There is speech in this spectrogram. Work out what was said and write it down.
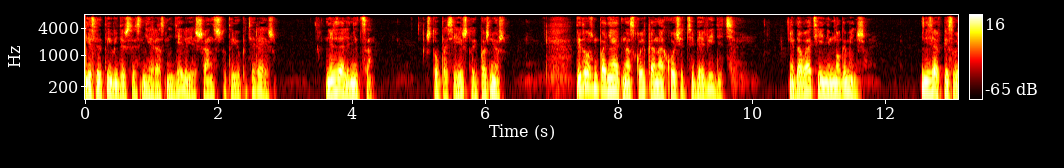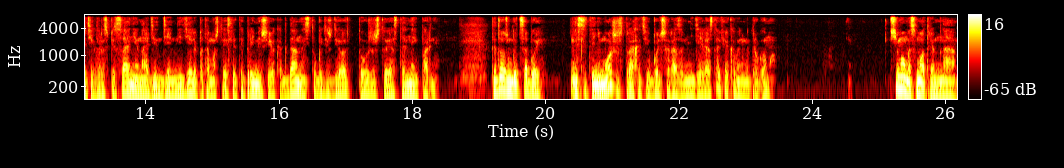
Если ты видишься с ней раз в неделю, есть шанс, что ты ее потеряешь. Нельзя лениться. Что посеешь, то и пожнешь. Ты должен понять, насколько она хочет тебя видеть, и давать ей немного меньше. Нельзя вписывать их в расписание на один день в неделю, потому что если ты примешь ее как данность, то будешь делать то же, что и остальные парни. Ты должен быть собой. Если ты не можешь трахать ее больше раза в неделю, оставь ее кому-нибудь другому. Почему мы смотрим на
